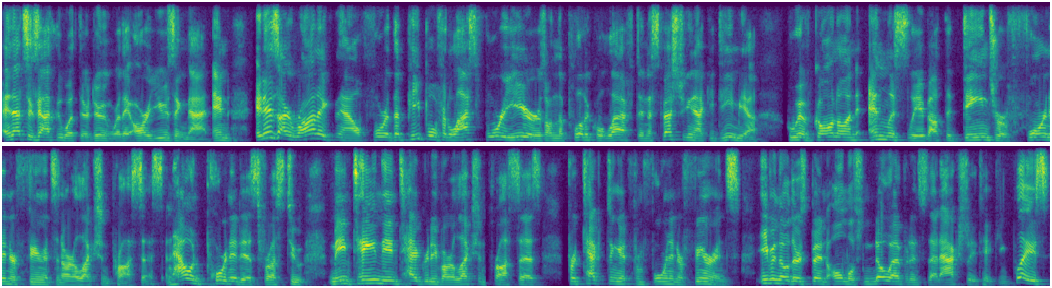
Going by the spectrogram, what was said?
and that's exactly what they're doing, where they are using that. And it is ironic now for the people for the last four years on the political left, and especially in academia, who have gone on endlessly about the danger of foreign interference in our election process and how important it is for us to maintain the integrity of our election process, protecting it from foreign interference, even though there's been almost no evidence that actually taking place.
